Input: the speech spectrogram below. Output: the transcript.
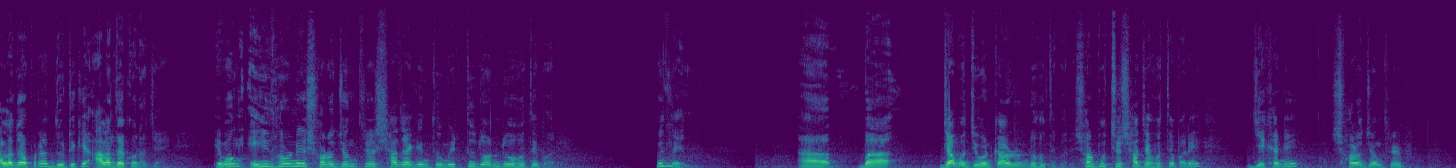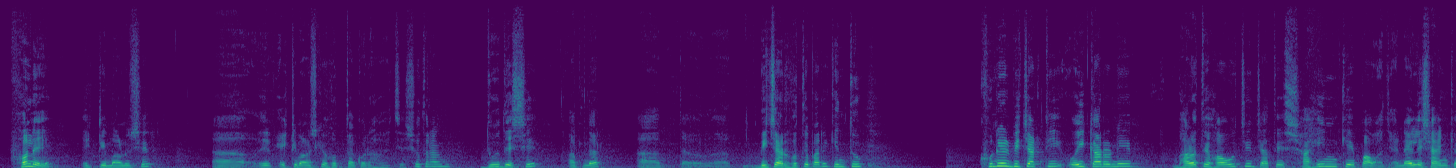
আলাদা অপরাধ, দুটিকে আলাদা করা যায়। এবং এই ধরনের ষড়যন্ত্রের সাজা কিন্তু মৃত্যুদণ্ডও হতে পারে। বুঝলেন? বা যাবজ্জীবন কারাদণ্ড হতে পারে। সর্বোচ্চ সাজা হতে পারে, যেখানে ষড়যন্ত্রের ফলে একটি মানুষের একটি মানুষকে হত্যা করা হয়েছে। সুতরাং দু দেশে আপনার বিচার হতে পারে, কিন্তু খুনের বিচারটি ওই কারণে ভারতে হওয়া উচিত যাতে শাহিনকে পাওয়া যায়। নাইলে শাহিনকে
